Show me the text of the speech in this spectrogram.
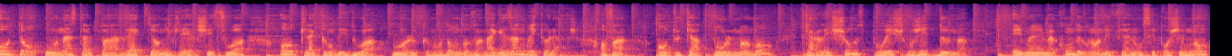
autant on n'installe pas un réacteur nucléaire chez soi en claquant des doigts ou en le commandant dans un magasin de bricolage. Enfin, en tout cas pour le moment, car les choses pourraient changer demain. Emmanuel Macron devrait en effet annoncer prochainement,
